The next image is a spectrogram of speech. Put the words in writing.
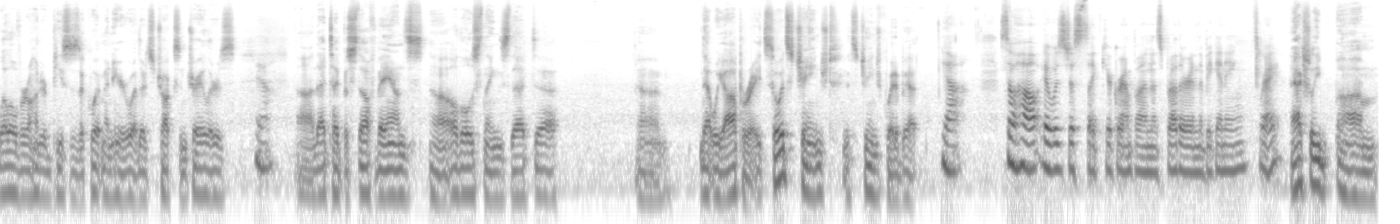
well over 100 pieces of equipment here, whether it's trucks and trailers yeah. uh, that type of stuff, vans, uh, all those things that uh, uh, that we operate. So it's changed. It's changed quite a bit. Yeah. So how it was just like your grandpa and his brother in the beginning, right? Actually, um,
